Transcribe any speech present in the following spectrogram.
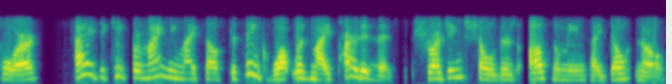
four, I had to keep reminding myself to think what was my part in this. Shrugging shoulders also means I don't know,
